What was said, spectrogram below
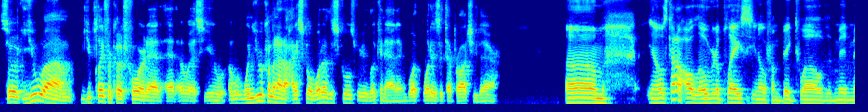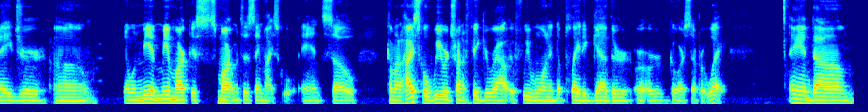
So you um you played for Coach Ford at at OSU. Uh, when you were coming out of high school, what other schools were you looking at, and what what is it that brought you there? Um, you know, it was kind of all over the place. You know, from Big Twelve to mid major. Um, you know, when me and me and Marcus Smart went to the same high school, and so coming out of high school, we were trying to figure out if we wanted to play together or, or go our separate way. And um,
